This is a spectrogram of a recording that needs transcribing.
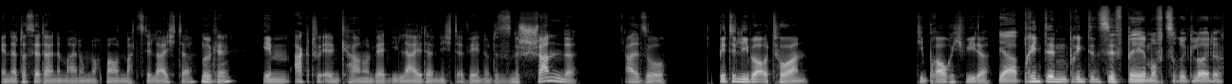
ändert das ja deine Meinung nochmal und macht es dir leichter. Okay. im aktuellen Kanon werden die leider nicht erwähnt. Und das ist eine Schande. Also, bitte, liebe Autoren, die brauche ich wieder. Ja, bringt den, bringt den Sith Behemoth zurück, Leute.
